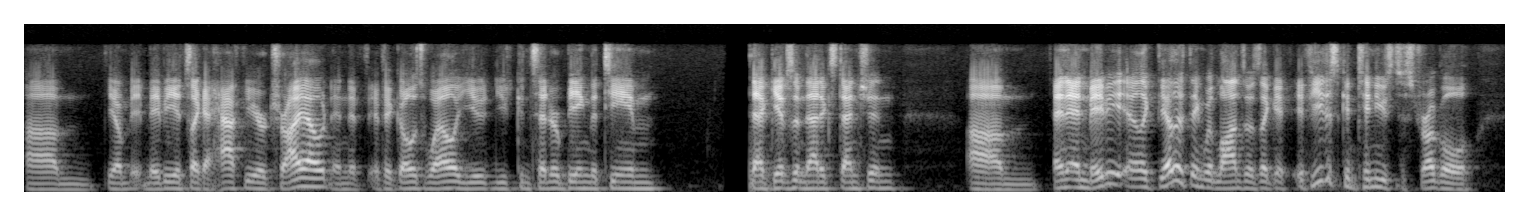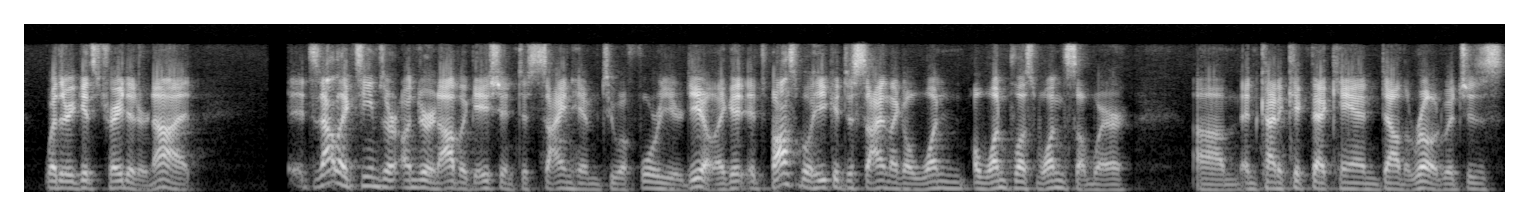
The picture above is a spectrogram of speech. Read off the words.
Um, you know, maybe it's like a half year tryout, and if, if it goes well, you you consider being the team that gives him that extension. Um, and and maybe like the other thing with Lonzo is like if, if he just continues to struggle, whether he gets traded or not, it's not like teams are under an obligation to sign him to a four year deal. Like it, it's possible he could just sign like a one a one plus one somewhere, um, and kind of kick that can down the road, which is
